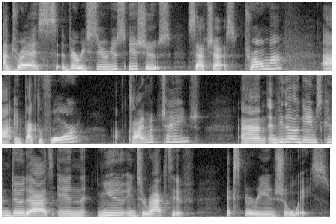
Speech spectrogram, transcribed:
address very serious issues such as trauma, uh, impact of war, climate change, um, and video games can do that in new interactive, experiential ways.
